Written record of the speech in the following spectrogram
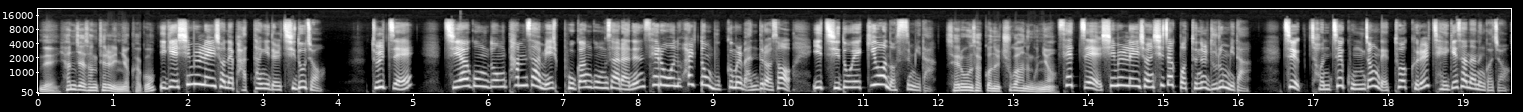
네, 현재 상태를 입력하고 이게 시뮬레이션의 바탕이 될 지도죠. 둘째, 지하공동 탐사 및 보강공사라는 새로운 활동 묶음을 만들어서 이 지도에 끼워 넣습니다. 새로운 사건을 추가하는군요. 셋째, 시뮬레이션 시작 버튼을 누릅니다. 즉, 전체 공정 네트워크를 재계산하는 거죠.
